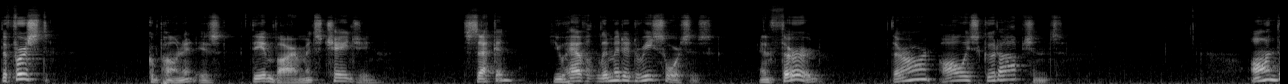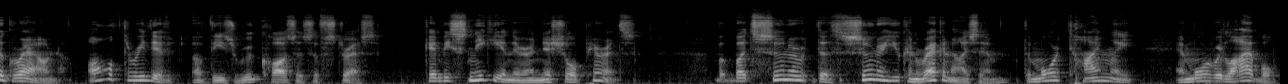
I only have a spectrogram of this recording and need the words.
The first component is the environment's changing. Second, you have limited resources. And third, there aren't always good options. On the ground, all three of these root causes of stress can be sneaky in their initial appearance, But, but sooner the sooner you can recognize them, the more timely and more reliable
